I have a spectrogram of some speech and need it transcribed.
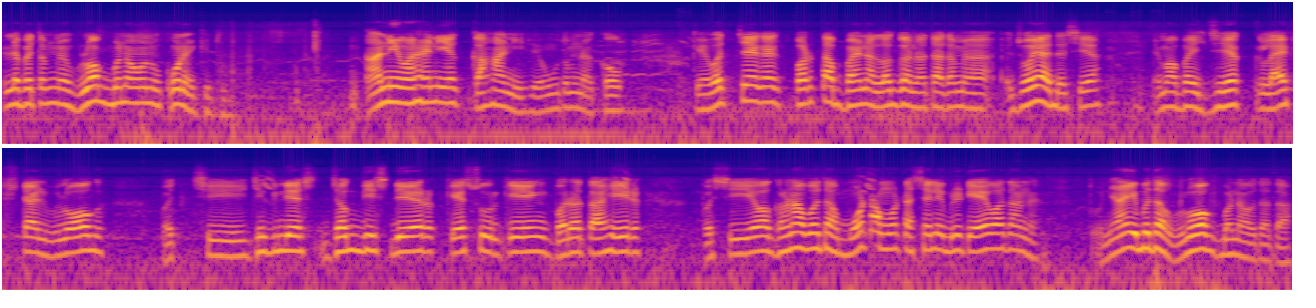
એટલે ભાઈ, તમને વ્લોગ બનાવવાનું કોણે કીધું? આની વાહેની એક કહાની છે, હું તમને કહું. કે વચ્ચે કંઈક પ્રતાપભાઈના લગ્ન હતા, તમે જોયા જ હશે. એમાં ભાઈ જેક લાઈફસ્ટાઈલ વ્લોગ પછી જિગ્નેશ, જગદીશ ડેર, કેસુર કિંગ, ભરત આહિર, પછી એવા ઘણા બધા મોટા મોટા સેલિબ્રિટી આવ્યા હતા ને, તો ત્યાં એ બધા વ્લોગ બનાવતા હતા.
